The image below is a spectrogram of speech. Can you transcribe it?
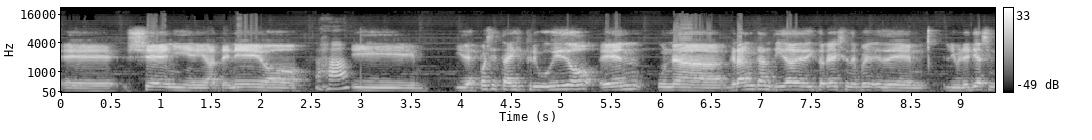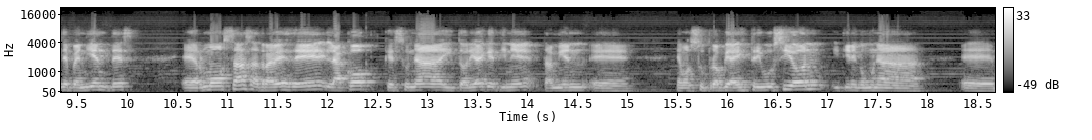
eh, Jenny, Ateneo. Y, después está distribuido en una gran cantidad de editoriales de librerías independientes hermosas a través de la COP, que es una editorial que tiene también eh, su propia distribución y tiene como una eh,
